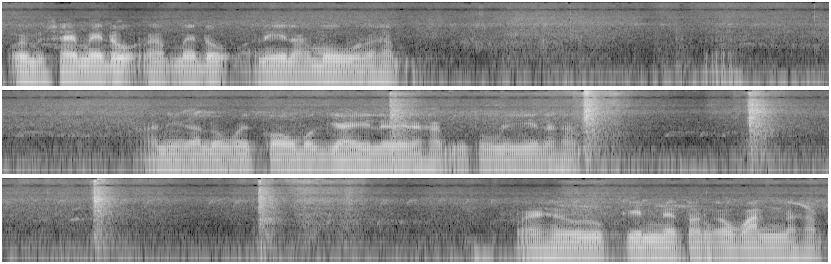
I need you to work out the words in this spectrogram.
โอ้ยไม่ใช่แม่โดนะครับแม่โดอันนี้น้ำโมนะครับอันนี้ก็ลงไว้กองบักใหญ่เลยนะครับ อยู่ตรงนี้นะครับไว้ให้ลูกกินในตอนกลางวันนะครับ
